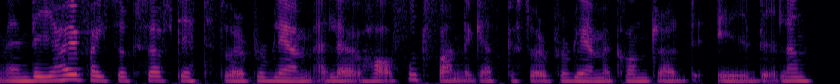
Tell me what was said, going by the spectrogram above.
Men vi har ju faktiskt också haft jättestora problem, eller har fortfarande ganska stora problem med Konrad i bilen.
